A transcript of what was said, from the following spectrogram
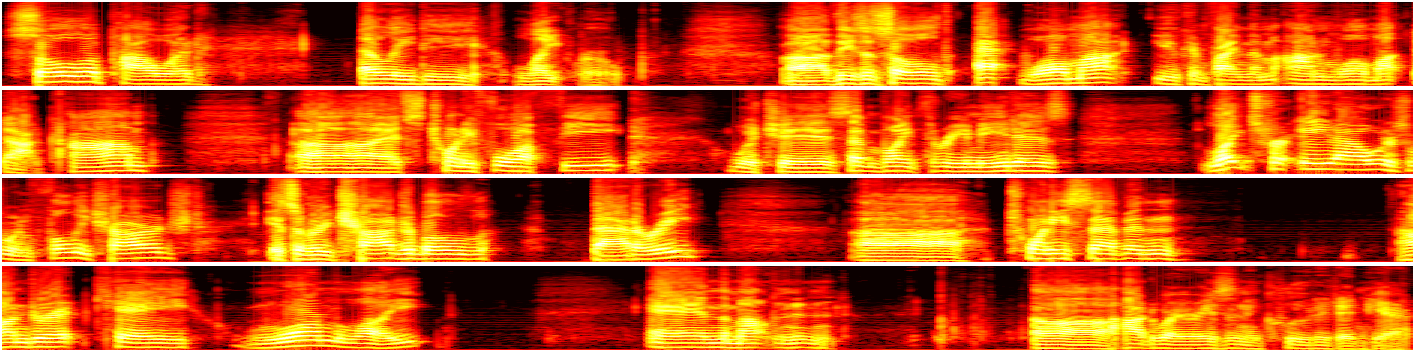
solar powered LED light rope. Uh, these are sold at Walmart. You can find them on walmart.com. Uh, it's 24 feet, which is 7.3 meters. Lights for eight hours when fully charged. It's a rechargeable battery. Uh, 2700K warm light. And the mountain uh, hardware isn't included in here.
